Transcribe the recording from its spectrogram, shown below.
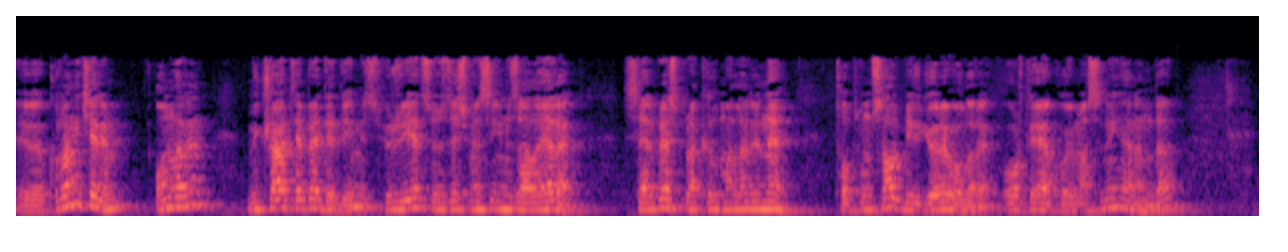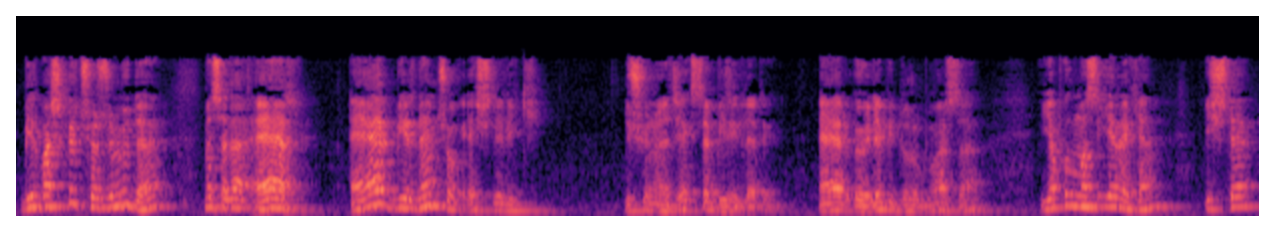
e, Kur'an-ı Kerim onların mükatebe dediğimiz hürriyet sözleşmesi imzalayarak serbest bırakılmalarını toplumsal bir görev olarak ortaya koymasının yanında bir başka çözümü de mesela eğer eğer birden çok eşlilik düşünülecekse birileri eğer öyle bir durum varsa yapılması gereken işte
